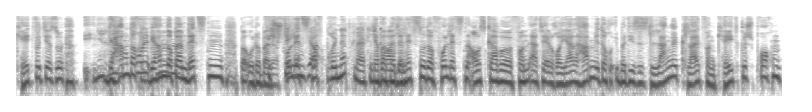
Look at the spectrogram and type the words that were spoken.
Kate wird ja so. wir haben doch, obwohl, wir haben doch mh, beim letzten bei- oder bei ich der vorletzten. auf Brünett, merke ich ja, aber bei der letzten oder vorletzten Ausgabe von RTL Royal haben wir doch über dieses lange Kleid von Kate gesprochen.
